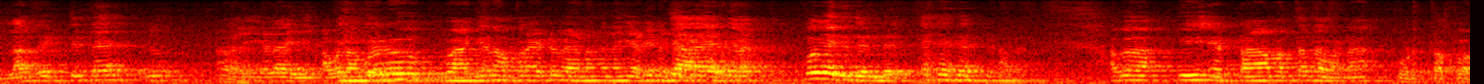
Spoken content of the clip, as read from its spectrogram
എല്ലാം എട്ടിന്റെ ഒരു അപ്പൊ നമ്മളൊരു ഭാഗ്യ നമ്പറായിട്ട് വേണമെന്നുണ്ടെങ്കിൽ ഇപ്പൊ കരുതുന്നുണ്ട്. അപ്പൊ ഈ എട്ടാമത്തെ തവണ കൊടുത്തപ്പോ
